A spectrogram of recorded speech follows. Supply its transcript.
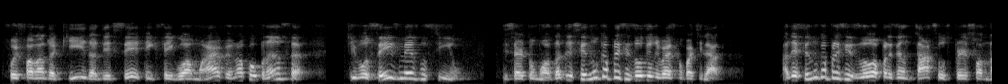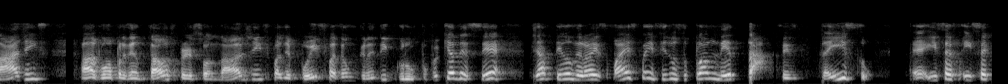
foi falado aqui da DC tem que ser igual a Marvel, é uma cobrança que vocês mesmos tinham, de certo modo. A DC nunca precisou de universo compartilhado. A DC nunca precisou apresentar seus personagens ah, vão apresentar os personagens para depois fazer um grande grupo. Porque a DC já tem os heróis mais conhecidos do planeta. É isso. É, isso, é, isso é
